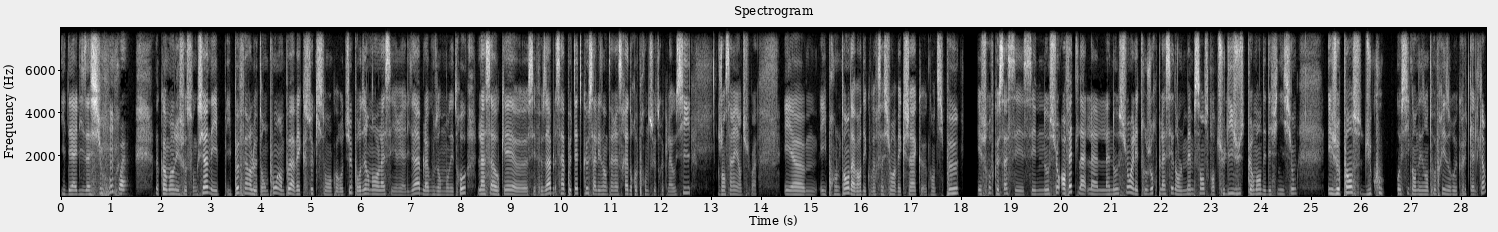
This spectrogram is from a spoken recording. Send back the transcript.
idéalisation de comment les choses fonctionnent. Et il peut faire le tampon un peu avec ceux qui sont encore au-dessus pour dire non, là c'est irréalisable, là vous en demandez trop, là ça ok, c'est faisable, ça peut-être que ça les intéresserait de reprendre ce truc-là aussi. J'en sais rien, tu vois. Euh, et, il prend le temps d'avoir des conversations avec chaque euh, quand il peut. Et je trouve que ça, c'est une notion. En fait, la, notion, elle est toujours placée dans le même sens quand tu lis juste purement des définitions. Et je pense, du coup, aussi quand des entreprises recrutent quelqu'un.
